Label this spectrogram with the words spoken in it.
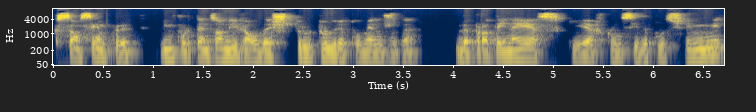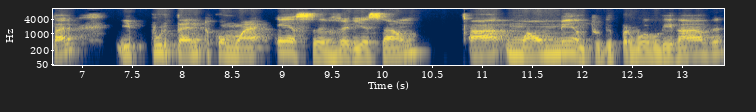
que são sempre importantes ao nível da estrutura, pelo menos da, da proteína S, que é reconhecida pelo sistema imunitário, e, portanto, como há essa variação, há um aumento de probabilidade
